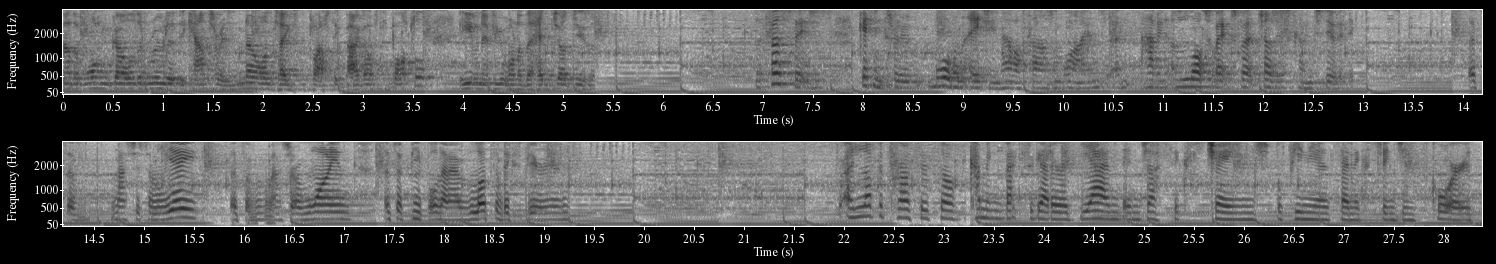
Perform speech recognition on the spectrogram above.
Now the one golden rule at Decanter is no one takes the plastic bag off the bottle, even if you're one of the head judges. The first stage is getting through more than 18,500 wines and having a lot of expert judges come to do it. Lots of master sommelier, lots of master of wine, lots of people that have lots of experience. I love the process of coming back together at the end and just exchange opinions and exchanging scores.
